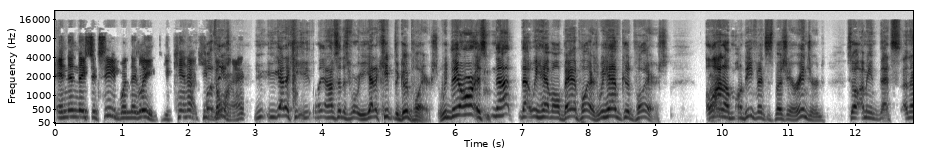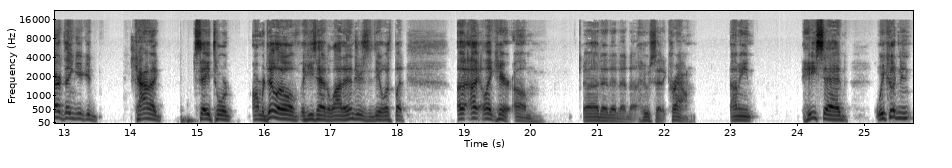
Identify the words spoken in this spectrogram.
And then they succeed when they leave. You cannot keep well, going. Is, You you got to keep. And I've said this before. You got to keep the good players. We, there are. It's not that we have all bad players. We have good players. A right. lot of them on defense, especially, are injured. So I mean, that's another thing you could kind of say toward Armadillo. He's had a lot of injuries to deal with, but uh, I, like here, um, uh, da, da, da, who said it? Crown. I mean, he said we couldn't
